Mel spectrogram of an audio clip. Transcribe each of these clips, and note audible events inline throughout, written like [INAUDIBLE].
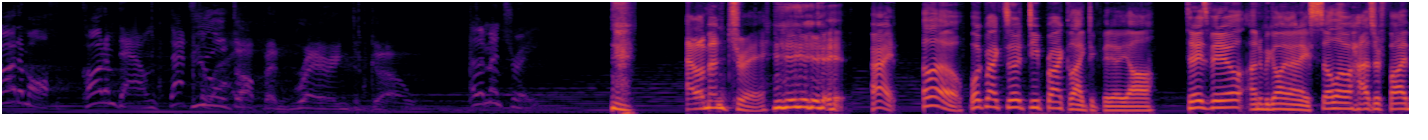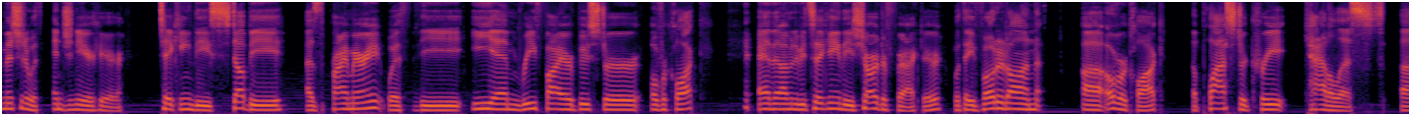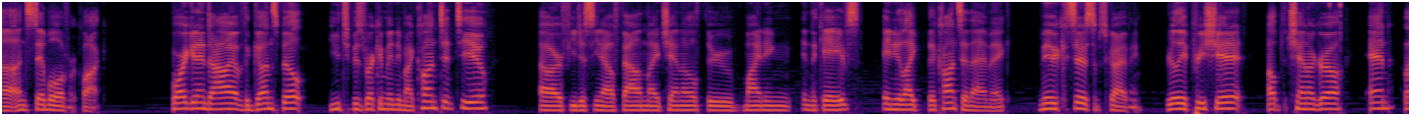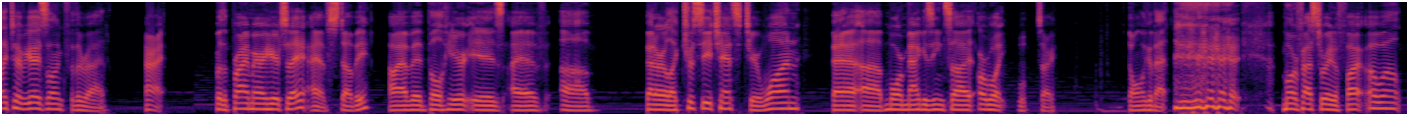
caught him off. Caught him down. That's the way. Fueled up and raring to go. Elementary. [LAUGHS] Elementary. [LAUGHS] All right. Hello. Welcome back to a Deep Rock Galactic video, y'all. Today's video, I'm going to be going on a solo Hazard 5 mission with Engineer here, taking the Stubby as the primary with the EM Refire Booster Overclock. And then I'm going to be taking the Shard Diffractor with a voted on uh, overclock, the Plastcrete Catalyst uh, Unstable Overclock. Before I get into how I have the guns built, YouTube is recommending my content to you, or if you just, you know, found my channel through mining in the caves and you like the content that I make, maybe consider subscribing. Really appreciate it. Help the channel grow. And I'd like to have you guys along for the ride. All right. For the primary here today, I have Stubby. How I have it built here is I have uh, better electricity chance, tier one, better, uh, more magazine size, or wait, sorry. Don't look at that. [LAUGHS] more faster rate of fire. Oh, well.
